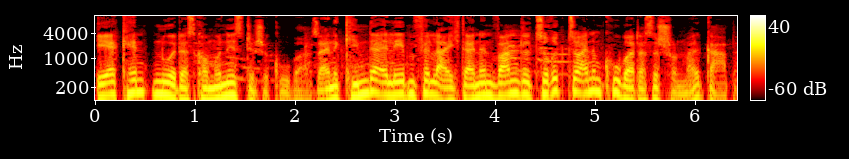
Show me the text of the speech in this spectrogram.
Er kennt nur das kommunistische Kuba. Seine Kinder erleben vielleicht einen Wandel zurück zu einem Kuba, das es schon mal gab.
